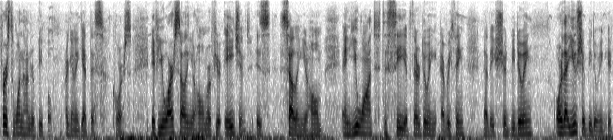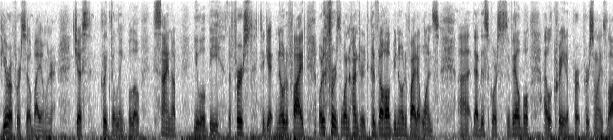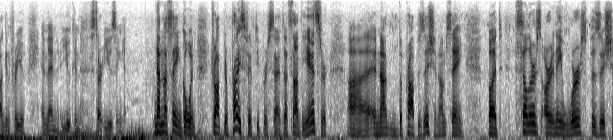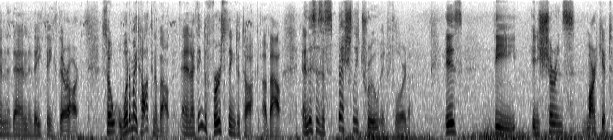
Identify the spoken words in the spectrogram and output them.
First 100 people are going to get this course. If you are selling your home or if your agent is selling your home and you want to see if they're doing everything that they should be doing, or that you should be doing if you're a for sale by owner. Just click the link below, sign up. You will be the first to get notified, or the first 100, because they'll all be notified at once uh, that this course is available. I will create a per personalized login for you, and then you can start using it. Now, I'm not saying go and drop your price 50%. That's not the answer uh, and not the proposition. I'm saying, but sellers are in a worse position than they think there are. So, what am I talking about? And I think the first thing to talk about, and this is especially true in Florida, is the insurance market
